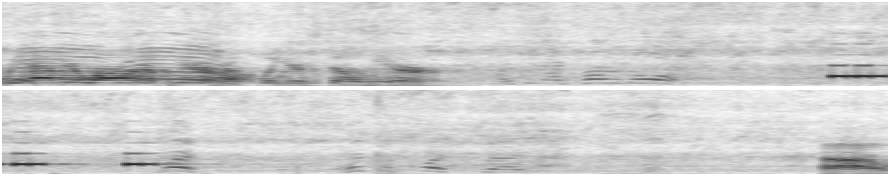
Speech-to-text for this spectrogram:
we have your wallet up here. Hopefully, you're still here. I think I turned it off. Switch. Hit the switch, Greg. Uh,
